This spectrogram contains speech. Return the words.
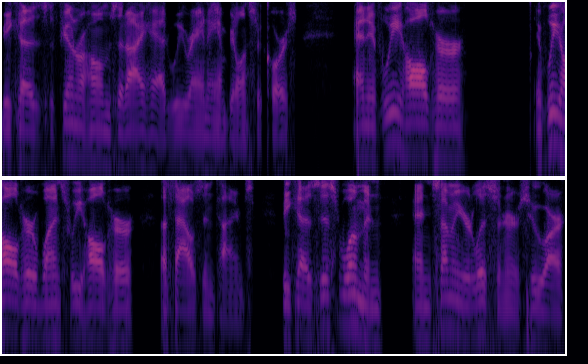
because the funeral homes that i had we ran ambulance of course and if we hauled her if we hauled her once, we hauled her a thousand times because this woman and some of your listeners who are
